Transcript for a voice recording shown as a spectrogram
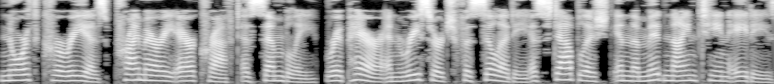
North Korea's primary aircraft assembly, repair and research facility established in the mid-1980s.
